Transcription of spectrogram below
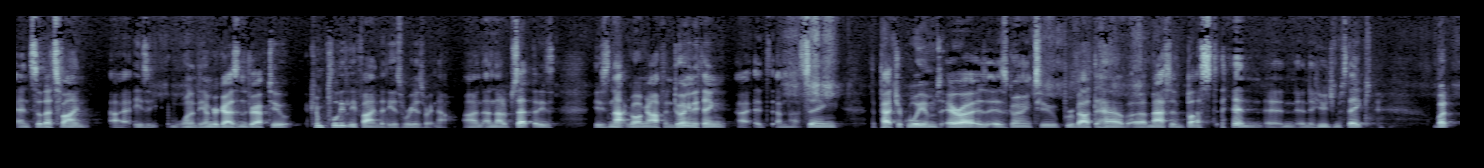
and so that's fine. Uh, he's a, one of the younger guys in the draft too. Completely fine that he is where he is right now. I'm, I'm not upset that he's he's not going off and doing anything. I'm not saying the Patrick Williams era is, is going to prove out to have a massive bust and, and, and a huge mistake, but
